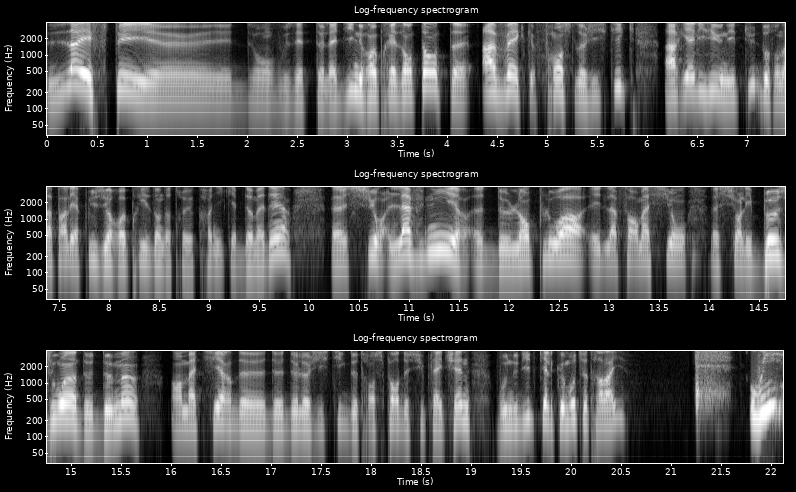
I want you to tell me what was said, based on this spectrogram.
L'AFT, euh, dont vous êtes la digne représentante, avec France Logistique, a réalisé une étude dont on a parlé à plusieurs reprises dans notre chronique hebdomadaire euh, sur l'avenir de l'emploi et de la formation, euh, sur les besoins de demain en matière de, de- de logistique, de transport, de supply chain. Vous nous dites quelques mots de ce travail? Oui,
